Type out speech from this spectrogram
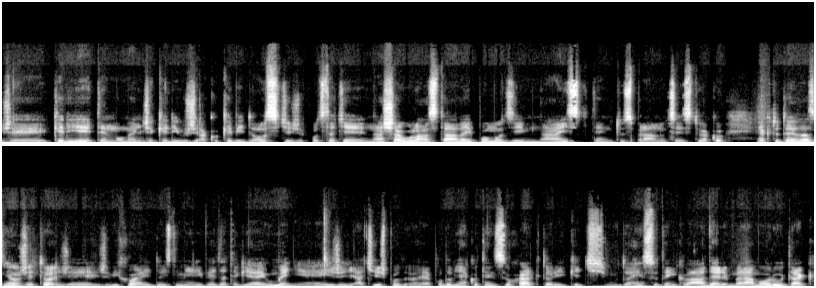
že kedy je ten moment, že kedy už ako keby dosť, že v podstate naša úloha stále je pomôcť im nájsť ten, tú správnu cestu. Ako, jak tu teda zaznelo, že, to, že, že výchova je do istej miery veda, tak je aj umenie. Hej? Že, a tiež pod, podobne ako ten sochár, ktorý keď mu donesú ten kváder mramoru, tak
